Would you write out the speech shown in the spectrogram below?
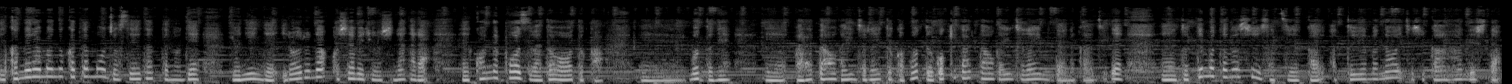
えカメラマンの方も女性だったので、4人でいろいろなおしゃべりをしながら、えこんなポーズはどう？とか、え、もっとね、え、笑った方がいいんじゃない？とか、もっと動きがあった方がいいんじゃない？みたいな感じで、え、とっても楽しい撮影会、あっという間の1時間半でした。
